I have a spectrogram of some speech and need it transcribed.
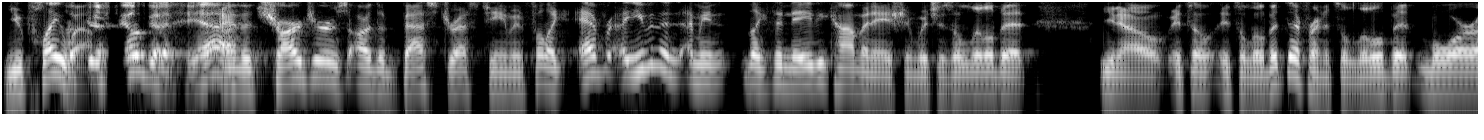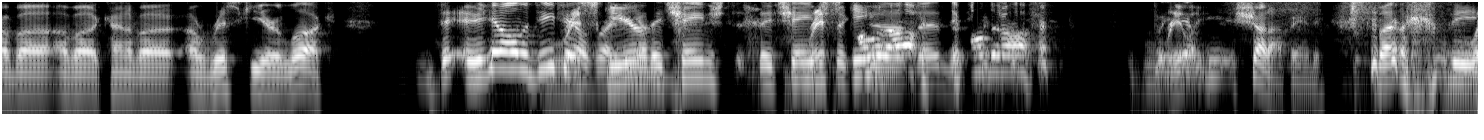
you play well. Good, feel good, yeah. And the Chargers are the best dressed team and for like every even the I mean like the Navy combination, which is a little bit you know it's a it's a little bit different it's a little bit more of a of a kind of a, a riskier look they, they get all the details right. You know, they changed. They changed. The, uh, the, the, they pulled it off. Really? Yeah, shut up, Andy. But the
